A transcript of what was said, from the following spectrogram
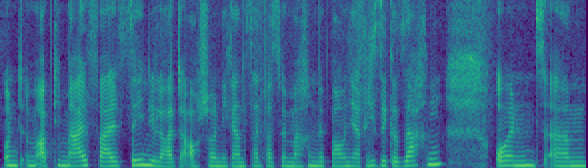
Und im Optimalfall sehen die Leute auch schon die ganze Zeit, was wir machen. Wir bauen ja riesige Sachen und ähm,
